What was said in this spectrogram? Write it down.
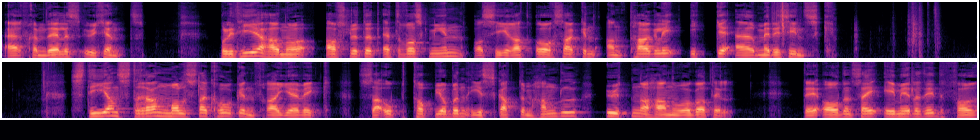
er fremdeles ukjent. Politiet har nå avsluttet etterforskningen og sier at årsaken antagelig ikke er medisinsk. Stian Strand Molstadkroken fra Gjøvik sa opp toppjobben i Skattum Handel uten å ha noe å gå til. Det ordnet seg imidlertid for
